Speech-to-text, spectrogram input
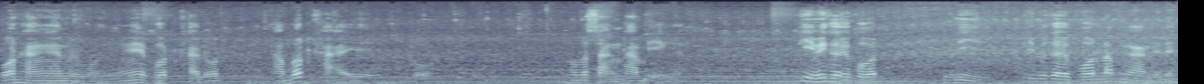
พสต์หางานบ่อยๆไงโพสต์ขายรถทำรถขายโอ้เขามาสั่งทำเองอะพี่ไม่เคยโพสต์นี่พี่ไม่เคยโพสต์รับงานเลยเลย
